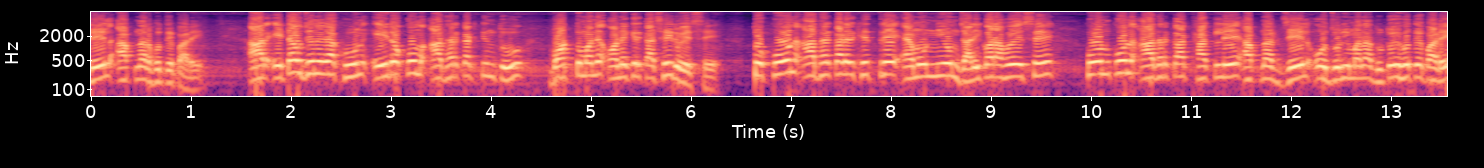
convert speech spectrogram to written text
জেল আপনার হতে পারে। আর এটাও জেনে রাখুন, এইরকম আধার কার্ড কিন্তু বর্তমানে অনেকের কাছেই রয়েছে। তো কোন আধার কার্ডের ক্ষেত্রে এমন নিয়ম জারি করা হয়েছে? কোন কোন আধার কার্ড থাকলে আপনার জেল ও জরিমানা দুটোই হতে পারে,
